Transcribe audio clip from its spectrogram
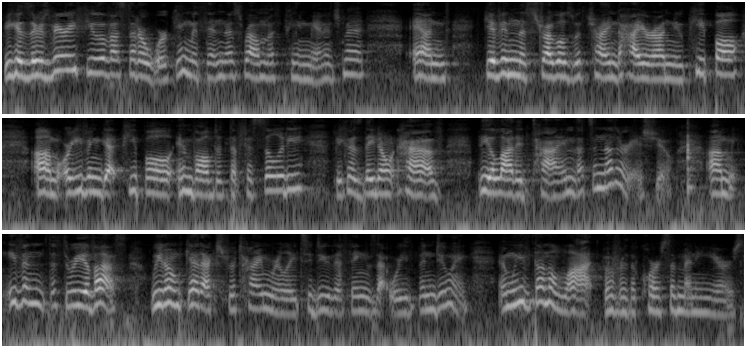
because there's very few of us that are working within this realm of pain management and given the struggles with trying to hire on new people um, or even get people involved at the facility because they don't have the allotted time, that's another issue. Um, even the three of us, we don't get extra time really to do the things that we've been doing. And we've done a lot over the course of many years.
